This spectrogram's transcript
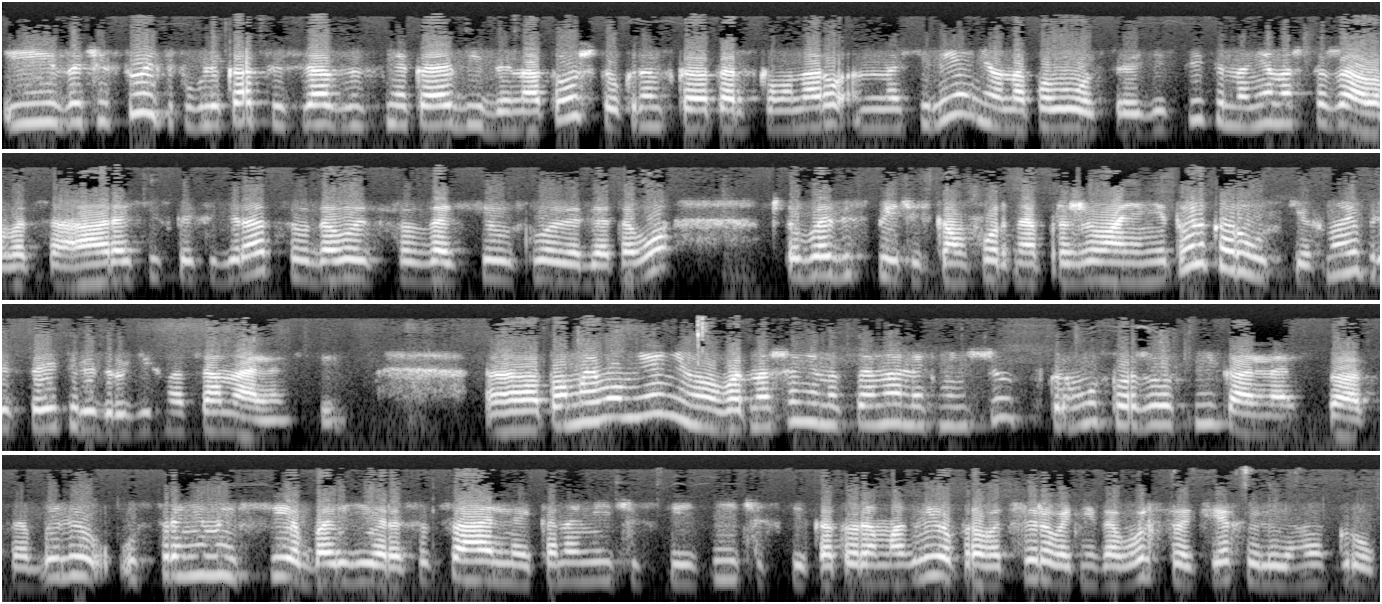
И зачастую эти публикации связаны с некой обидой на то, что крымско-татарскому населению на полуострове действительно не на что жаловаться, а Российской Федерации удалось создать все условия для того, чтобы обеспечить комфортное проживание не только русских, но и представителей других национальностей. Э, по моему мнению, в отношении национальных меньшинств в Крыму сложилась уникальная ситуация. Были устранены все барьеры социальные, экономические, этнические, которые могли провоцировать недовольство тех или иных групп.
